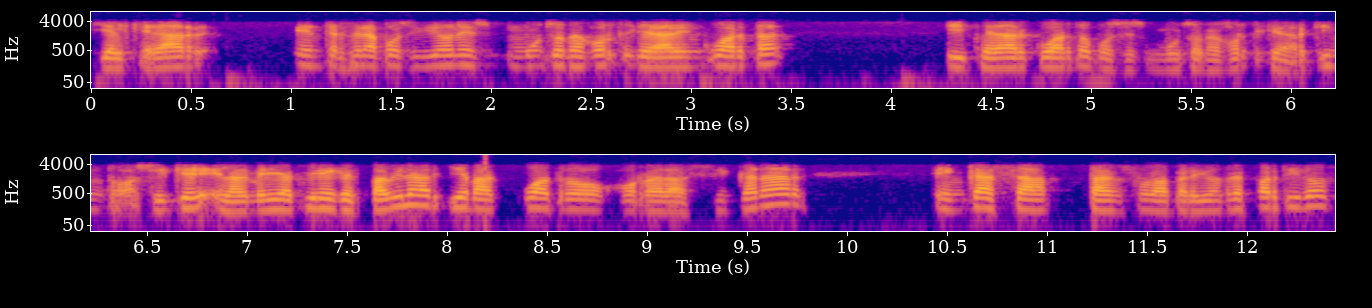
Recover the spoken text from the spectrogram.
y el quedar en tercera posición es mucho mejor que quedar en cuarta y quedar cuarto pues es mucho mejor que quedar quinto. Así que el Almería tiene que espabilar, lleva cuatro jornadas sin ganar, en casa tan solo ha perdido tres partidos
